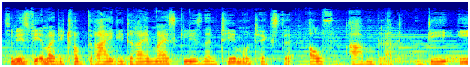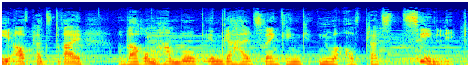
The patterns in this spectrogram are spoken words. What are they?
Zunächst wie immer die Top 3, die drei meistgelesenen Themen und Texte auf abendblatt.de. Auf Platz 3, warum Hamburg im Gehaltsranking nur auf Platz 10 liegt.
